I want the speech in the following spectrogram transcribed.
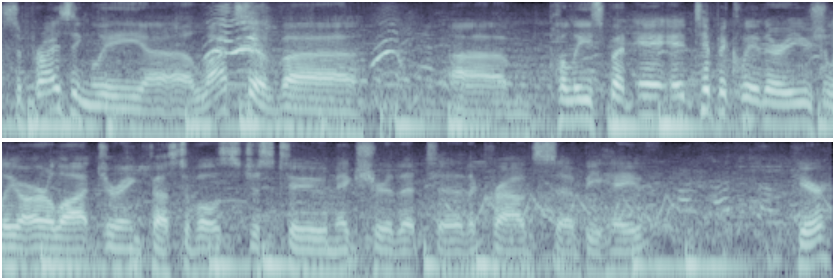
surprisingly, uh, lots of uh, um, police, but it, it, typically there usually are a lot during festivals just to make sure that uh, the crowds uh, behave here.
